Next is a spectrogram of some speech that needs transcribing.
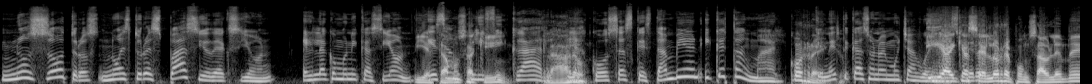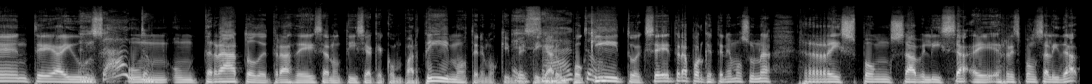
nosotros, nuestro espacio de acción es la comunicación. Y es estamos aquí, amplificar claro. las cosas que están bien y que están mal. Correcto. Que en este caso no hay muchas buenas. Y hay que pero- hacerlo responsablemente, hay un, un, un trato detrás de esa noticia que compartimos, tenemos que investigar un poquito, etcétera, porque tenemos una responsabiliza- eh, responsabilidad,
